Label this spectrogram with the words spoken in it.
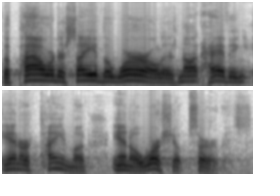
The power to save the world is not having entertainment in a worship service.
